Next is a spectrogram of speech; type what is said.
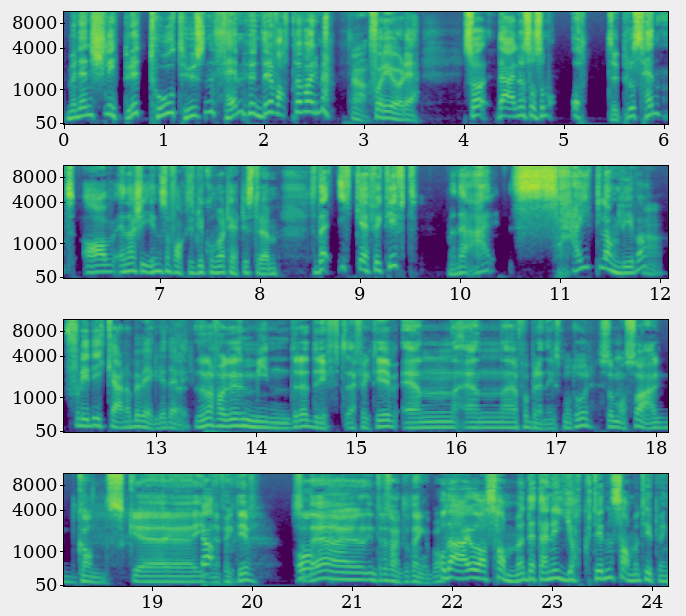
men den slipper ut 2500 watt med varme Ja. for å gjøre det. Så det er noe sånn som 8% av energien som faktisk blir konvertert til strøm. Så det er ikke effektivt. Men det er seigt langliva, Ja. fordi det ikke er noen bevegelige deler. Den er faktisk mindre driftseffektiv enn en forbrenningsmotor, som også er ganske ineffektiv. Så Og- det er interessant å tenke på. Og det er jo da samme, Dette er nøyaktig den samme typen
